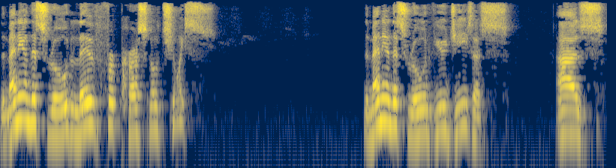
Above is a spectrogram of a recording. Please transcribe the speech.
The many on this road live for personal choice. The many on this road view Jesus as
